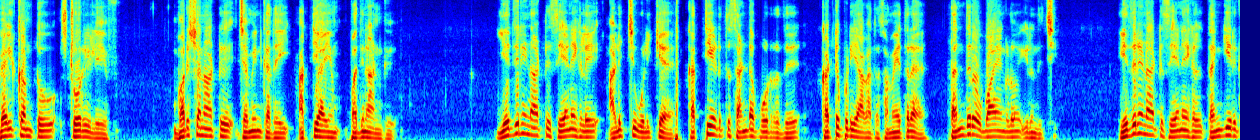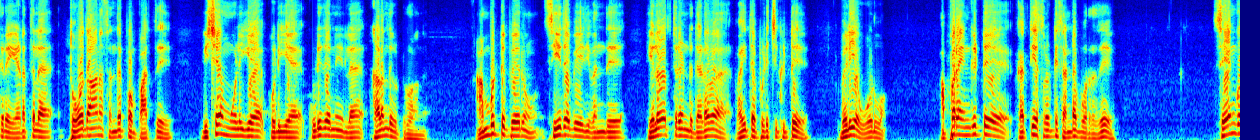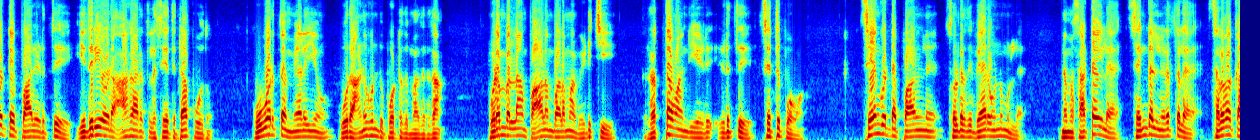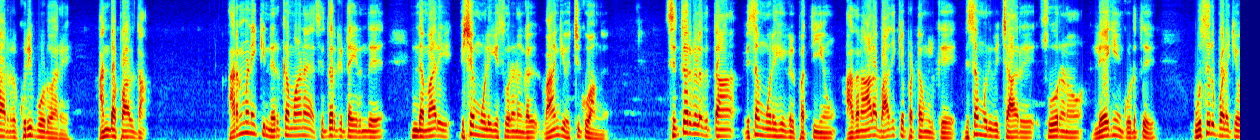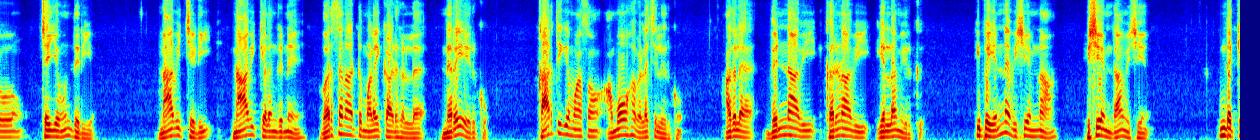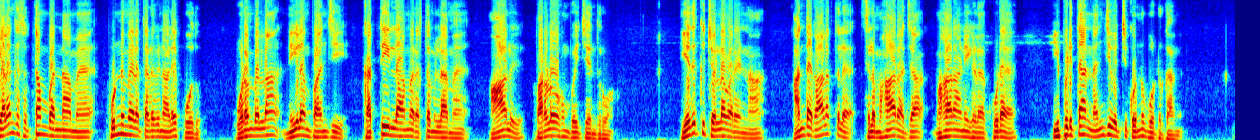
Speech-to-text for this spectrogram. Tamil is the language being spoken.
வெல்கம் டு ஸ்டோரி லீஃப் வருஷ நாட்டு ஜமீன் கதை அத்தியாயம் பதினான்கு. எதிரி நாட்டு சேனைகளை அழிச்சு ஒழிக்க கத்தி எடுத்து சண்டை போடுறது கட்டுப்படியாகாத சமயத்தில் தந்திர உபாயங்களும் இருந்துச்சு. எதிரி நாட்டு சேனைகள் தங்கியிருக்கிற இடத்துல தோதான சந்தர்ப்பம் பார்த்து விஷ மூலிகை பொடியை குடிதண்ணீரில் கலந்து விட்டுருவாங்க. அம்புட்டு பேரும் சீதபேதி வந்து 72 ரெண்டு தடவை வயிற்ற பிடிச்சிக்கிட்டு வெளியே ஓடுவோம். அப்புறம் எங்கிட்டு கத்தியை சுரட்டி சண்டை போடுறது? சேங்கொட்டை பால் எடுத்து எதிரியோட ஆகாரத்தில் சேர்த்துட்டா போதும். ஒவ்வொருத்தன் மேலேயும் ஒரு அணுகுண்டு போட்டது மாதிரி தான் உடம்பெல்லாம் பாலம் பாலமாக வெடித்து ரத்த வாந்தி எடு எடுத்து செத்து போவான். சேங்கொட்டை பால்னு சொல்கிறது வேற ஒன்றும் இல்லை நம்ம சட்டையில் செங்கல் நிறத்தில் செலவக்காரர் குறி போடுவாரே அந்த பால் தான் அரண்மனைக்கு நெருக்கமான சித்தர்கிட்ட இருந்து இந்த மாதிரி விஷ மூலிகை சூரணங்கள் வாங்கி வச்சுக்குவாங்க. சித்தர்களுக்கு தான் விஷ மூலிகைகள் பற்றியும் அதனால் பாதிக்கப்பட்டவங்களுக்கு விஷமுறிவு சாறு சூரணம் லேகியம் கொடுத்து உசுறு படைக்கவும் செய்யவும் தெரியும். நாவிச்செடி நாவிக்கிழங்குன்னு வருஷ நாட்டு மலைக்காடுகளில் நிறைய இருக்கும். கார்த்திகை மாதம் அமோக விளைச்சல் இருக்கும். அதில் வெண்ணாவி கருணாவி எல்லாம் இருக்குது இப்போ என்ன விஷயம்னா விஷயம்தான் விஷயம். இந்த கிழங்கு சுத்தம் பண்ணாமல் புண்ணு மேலே தடவினாலே போதும். உடம்பெல்லாம் நீளம் பாஞ்சி கத்தி இல்லாமல் ரத்தம் இல்லாமல் ஆள் பரலோகம் போய் சேர்ந்துருவான். எதுக்கு சொல்ல வரேன்னா அந்த காலத்தில் சில மகாராஜா மகாராணிகளை கூட இப்படித்தான் நஞ்சு வச்சு கொண்டு போட்டிருக்காங்க.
